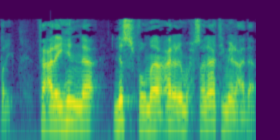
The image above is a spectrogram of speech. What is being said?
طيب. فعليهن نصف ما على المحصنات من العذاب.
